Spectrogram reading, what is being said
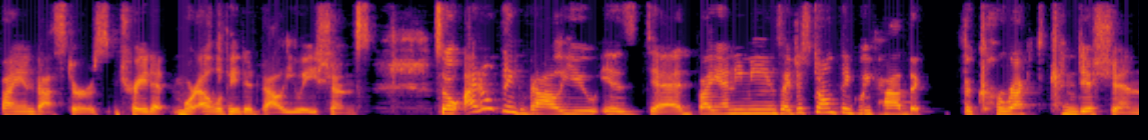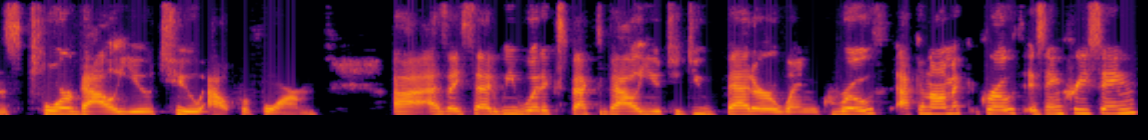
by investors and trade at more elevated valuations. So I don't think value is dead by any means. I just don't think we've had the, the correct conditions for value to outperform. Uh, as I said, we would expect value to do better when growth, economic growth is increasing,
